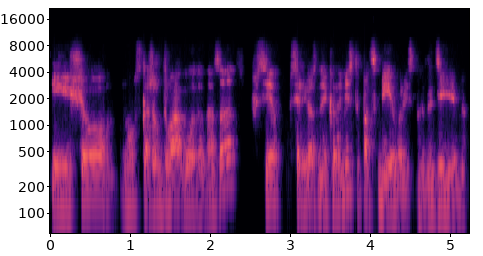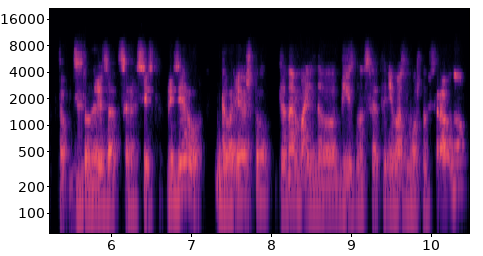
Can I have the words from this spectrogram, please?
И еще, ну, скажем, два года назад все серьезные экономисты подсмеивались над идеями там, дезоларизации российских резервов, говоря, что для нормального бизнеса это невозможно все равно,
